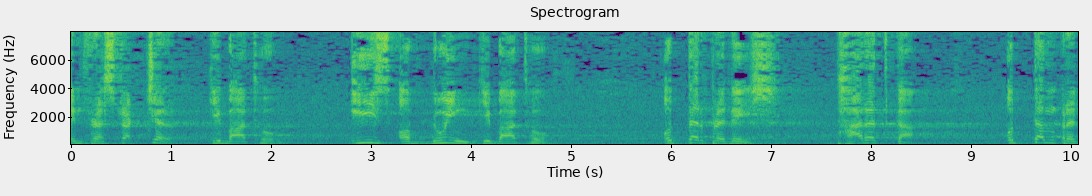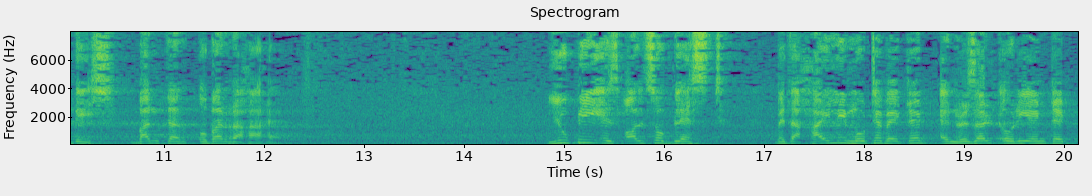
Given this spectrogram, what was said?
इंफ्रास्ट्रक्चर की बात हो ईज ऑफ डूइंग की बात हो उत्तर प्रदेश भारत का उत्तम प्रदेश बनकर उभर रहा है UP is also blessed with a highly motivated and result oriented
